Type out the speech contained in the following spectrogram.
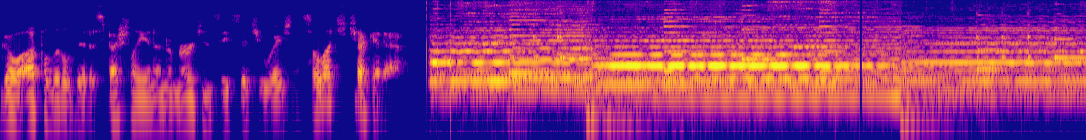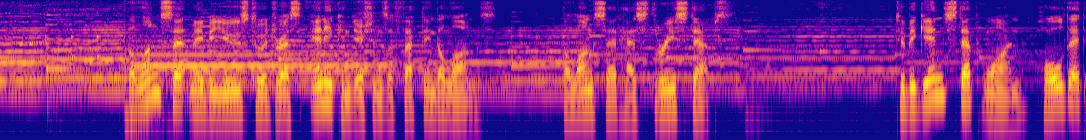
go up a little bit, especially in an emergency situation. So let's check it out. The lung set may be used to address any conditions affecting the lungs. The lung set has three steps. To begin step 1, hold at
